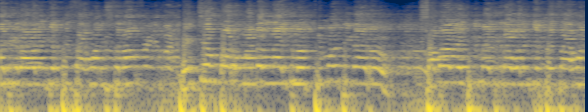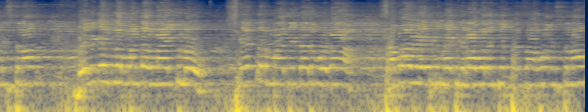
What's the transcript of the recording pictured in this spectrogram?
మీదకి రావాలని చెప్పేసి ఆహ్వానిస్తున్నాం. పెంచంపాడు మండల నాయకులు తిమోతి గారు సభావేదిక మీదకి రావాలని చెప్పేసి ఆహ్వానిస్తున్నాం. వెలుగండ్ల మండల నాయకులు శేఖర్ మాది గారు కూడా సభావేదిక మీదకి రావాలని చెప్పేసి ఆహ్వానిస్తున్నాం.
